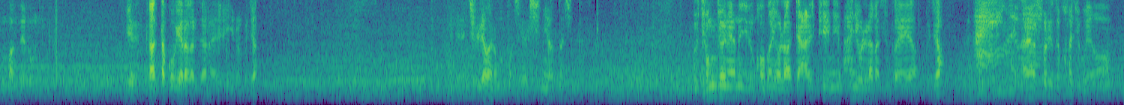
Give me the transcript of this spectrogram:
금방 내려오니까. 이게 깔딱고개라 그러잖아요, 여기를, 그죠? 이제 출력을 한번 보세요. 힘이 어떠신가. 그 종전에는 이런 고바위 올라갈 때 RPM이 많이 올라갔을 거예요. 그죠? 아, 소리도 커지고요.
